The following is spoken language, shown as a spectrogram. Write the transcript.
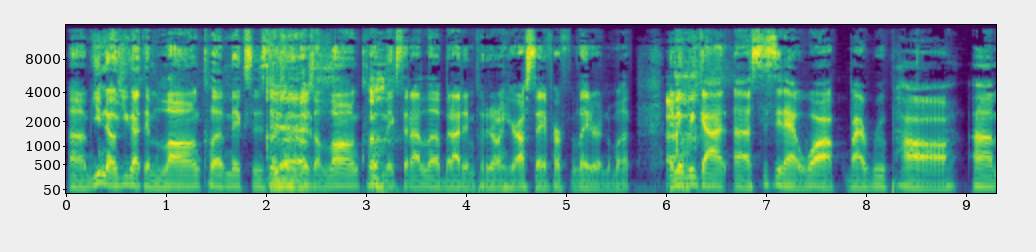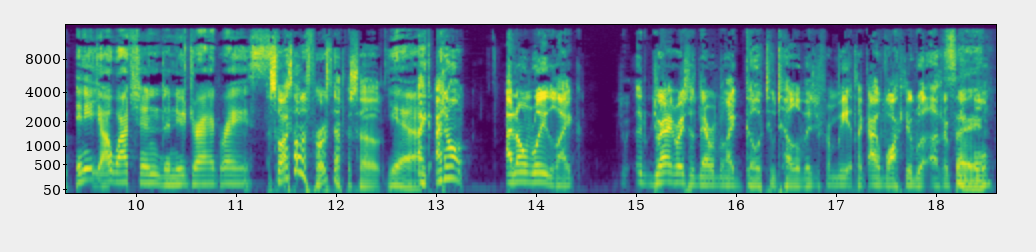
Um, you know, you got them long club mixes. There's, Yes. there's a long club mix that I love, but I didn't put it on here. I'll save her for later in the month. And then we got, uh, Sissy That Walk by RuPaul. Um, any of y'all watching the new drag race? so I saw the first episode. Yeah. Like I don't, I don't really like. Drag Race has never been like go to television for me. It's like I watched it with other Same. people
